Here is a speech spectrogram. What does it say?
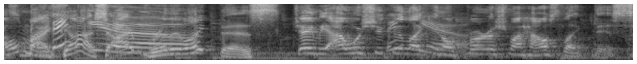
Oh my Thank gosh! I really like this. Jamie, I wish you could like you. know furnish my house like this.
